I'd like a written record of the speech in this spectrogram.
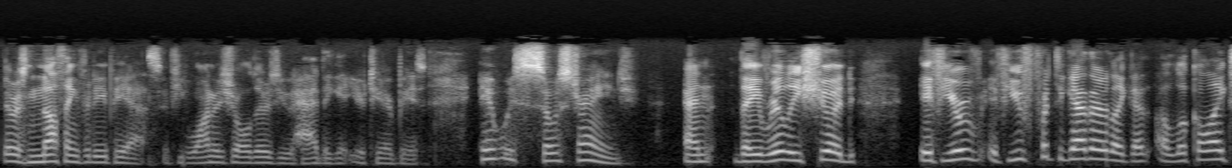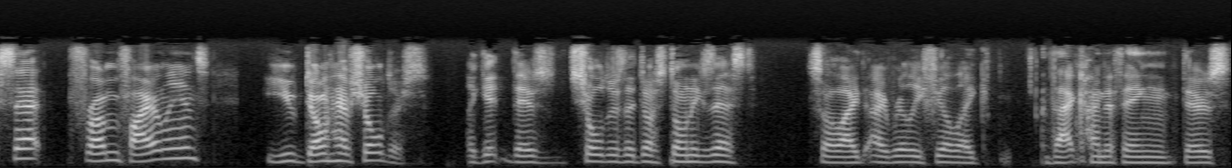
There was nothing for DPS. If you wanted shoulders, you had to get your tier piece. It was so strange, and they really should. If you're if you've put together like a, a lookalike set from Firelands, you don't have shoulders. Like it, there's shoulders that just don't exist. So I, I really feel like that kind of thing. There's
